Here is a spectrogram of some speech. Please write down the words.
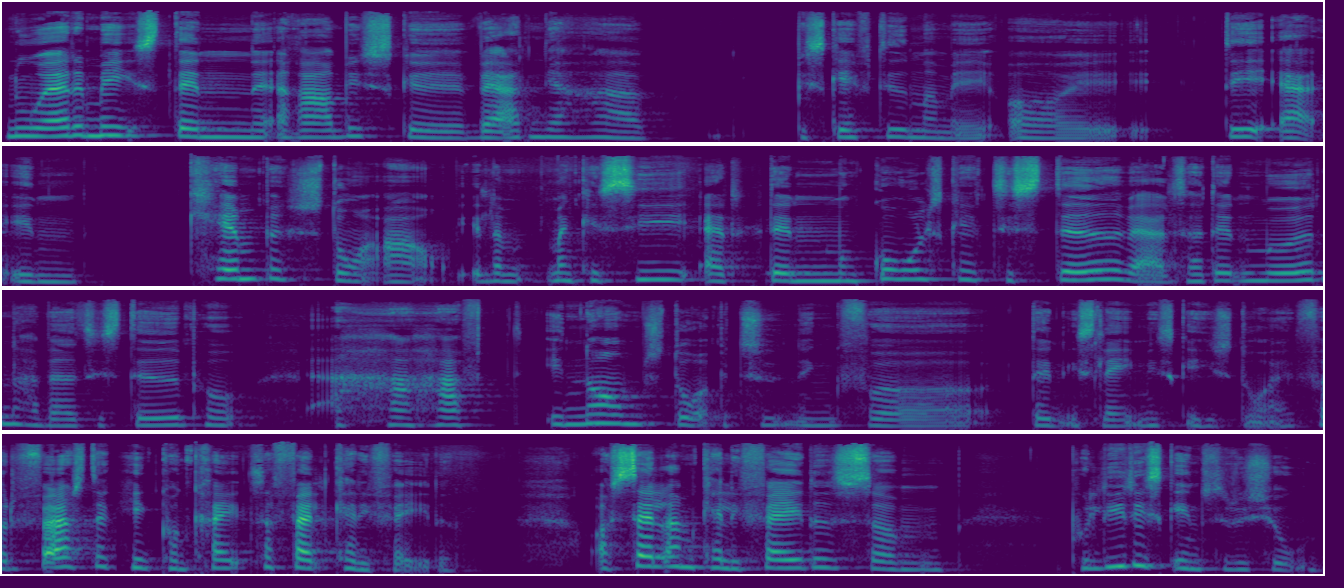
Nu er det mest den arabiske verden, jeg har beskæftiget mig med, og øh, det er en kæmpe stor arv. Eller man kan sige, at den mongolske tilstedeværelse og den måde, den har været til stede på, har haft enormt stor betydning for den islamiske historie. For det første, helt konkret, så faldt kalifatet. Og selvom kalifatet som politisk institution,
